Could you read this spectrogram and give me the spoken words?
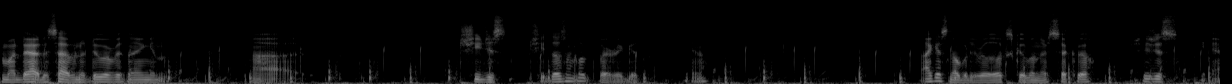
my dad is having to do everything and uh, she just she doesn't look very good, you know. I guess nobody really looks good when they're sick though. She's just yeah,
